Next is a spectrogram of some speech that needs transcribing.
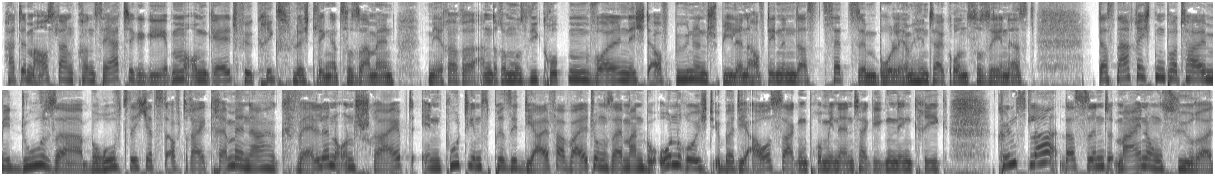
hat im Ausland Konzerte gegeben, um Geld für Kriegsflüchtlinge zu sammeln. Mehrere andere Musikgruppen wollen nicht auf Bühnen spielen, auf denen das Z-Symbol im Hintergrund zu sehen ist. Das Nachrichtenportal Medusa beruft sich jetzt auf drei kremlnahe Quellen und schreibt, in Putins Präsidialverwaltung sei man beunruhigt über die Aussagen Prominenter gegen den Krieg. Künstler, das sind Meinungsführer.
